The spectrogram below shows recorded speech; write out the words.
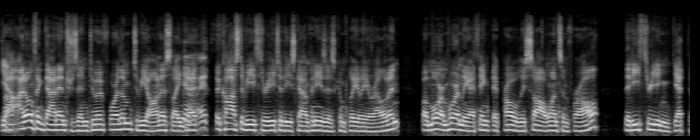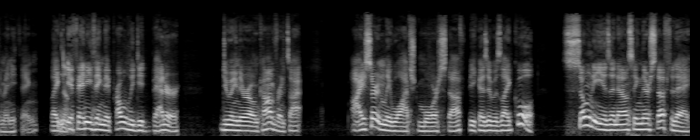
Yeah. Uh, I don't think that enters into it for them. To be honest, like No, that, the cost of E3 to these companies is completely irrelevant. But more importantly, I think they probably saw once and for all that E3 didn't get them anything. Like No. if anything, they probably did better doing their own conference. I I certainly watched more stuff because it was like, cool, Sony is announcing their stuff today.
